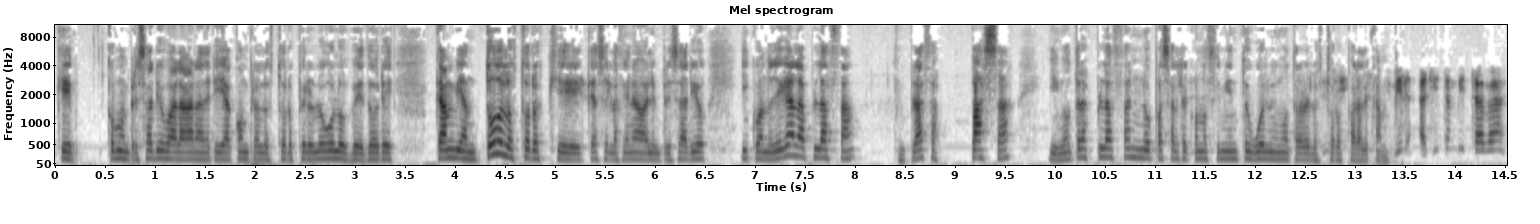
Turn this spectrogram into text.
que como empresario va a la ganadería, compra los toros, pero luego los veedores cambian todos los toros que, que ha seleccionado el empresario y cuando llega a la plaza, en plazas pasa y en otras plazas no pasa el reconocimiento y vuelven otra vez los toros para el campo. Mira, allí también estaba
